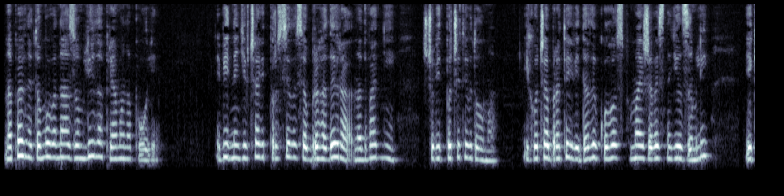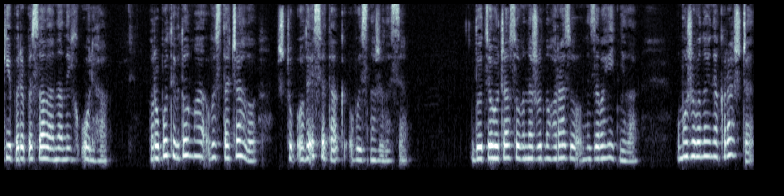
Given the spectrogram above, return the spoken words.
Напевне, тому вона зомліла прямо на полі. Бідне дівча відпросилося в бригадира на два дні, щоб відпочити вдома. І хоча брати віддали в колгосп майже весь наділ землі, який переписала на них Ольга, роботи вдома вистачало, щоб Олеся так виснажилася. До цього часу вона жодного разу не завагітніла. Може, воно й на краще,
